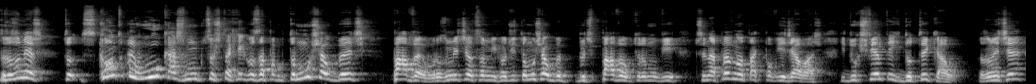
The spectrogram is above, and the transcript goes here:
To rozumiesz, to skąd by Łukasz mógł coś takiego zapamiętać? To musiał być Paweł, rozumiecie o co mi chodzi? To musiałby być Paweł, który mówi, czy na pewno tak powiedziałaś? I Duch Święty ich dotykał, rozumiecie?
